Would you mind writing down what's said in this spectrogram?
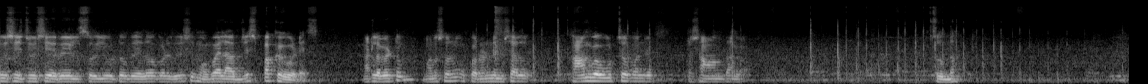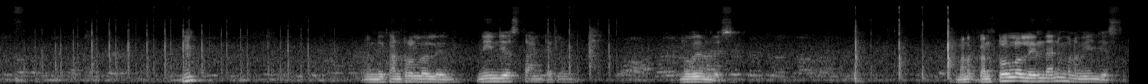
చూసి చూసి రీల్స్ యూట్యూబ్ ఏదో ఒకటి చూసి మొబైల్ ఆఫ్ చేసి పక్కకు పెట్టేస్తాం అట్లా పెట్టు మనసును ఒక రెండు నిమిషాలు కామ్గా కూర్చోమని చెప్పి ప్రశాంతంగా. చూద్దాం. నీ కంట్రోల్లో లేదు. నేను చేస్తా అంటే ఎట్లా? నువ్వేం చేస్తావు? మన కంట్రోల్లో లేని దాన్ని మనం ఏం చేస్తాం?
